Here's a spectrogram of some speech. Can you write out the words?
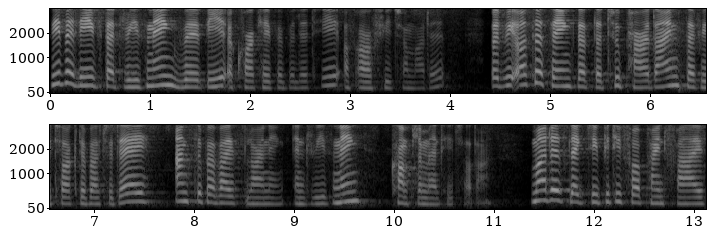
we believe that reasoning will be a core capability of our future models, but we also think that the two paradigms that we talked about today, unsupervised learning and reasoning, complement each other. Models like GPT 4.5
